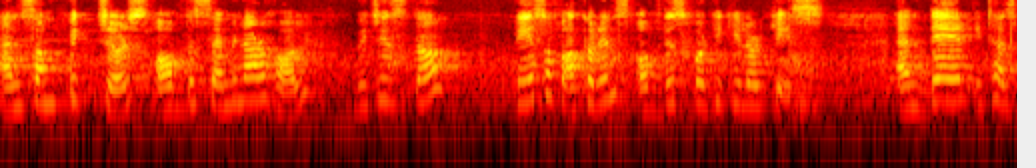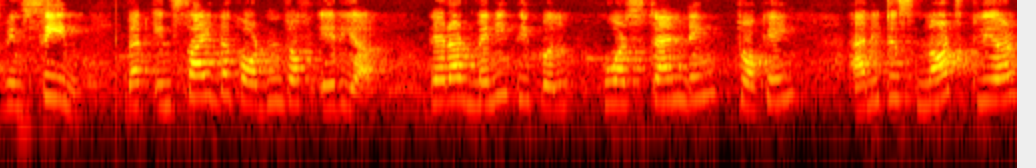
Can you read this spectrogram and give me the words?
and some pictures of the seminar hall, which is the place of occurrence of this particular case. And there it has been seen that inside the cordoned off area, there are many people who are standing, talking, and it is not clear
